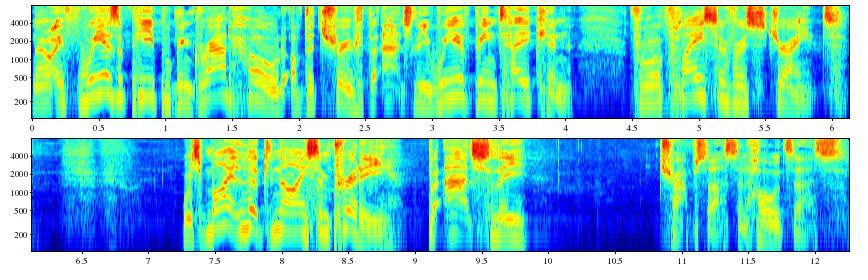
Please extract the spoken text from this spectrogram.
Now, if we as a people can grab hold of the truth that actually we have been taken from a place of restraint, which might look nice and pretty, but actually traps us and holds us.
